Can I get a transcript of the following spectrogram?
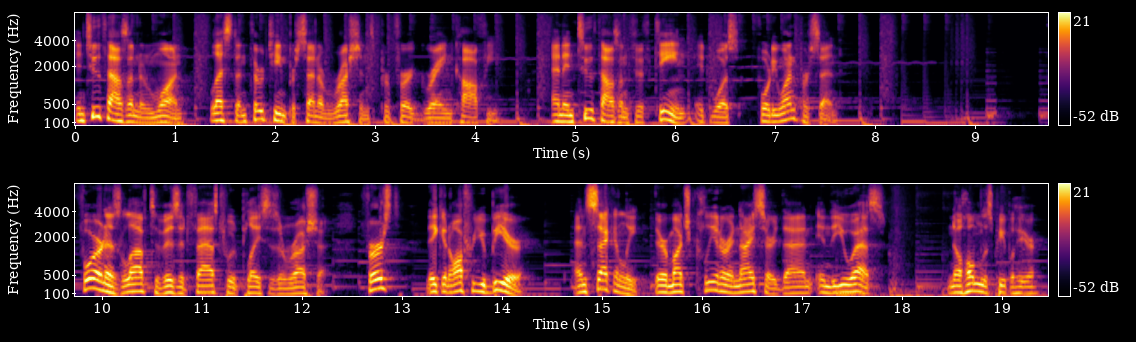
In 2001, less than 13% of Russians preferred grain coffee, and in 2015, it was 41%. Foreigners love to visit fast food places in Russia. First, they can offer you beer. And secondly, they're much cleaner and nicer than in the US. No homeless people here.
